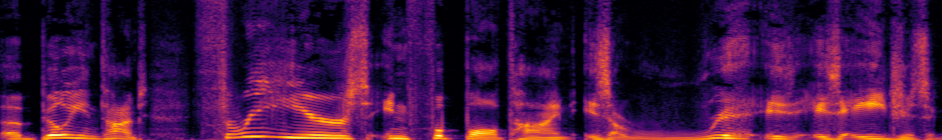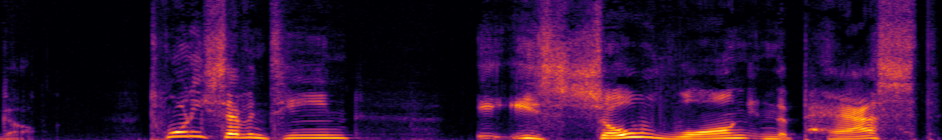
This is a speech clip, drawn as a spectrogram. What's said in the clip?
a billion times. Three years in football time is a is, is ages ago. 2017 is so long in the past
